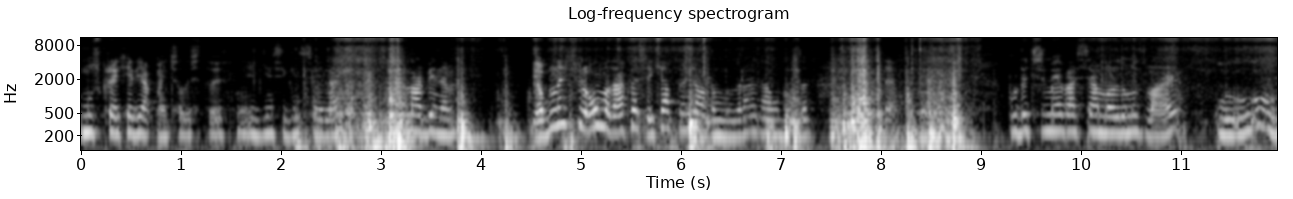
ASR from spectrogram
muz krakeri yapmaya çalıştı. İlginç ilginç şeyler. Bunlar benim. Ya bunlar hiçbiri olmadı arkadaşlar. İki hafta önce aldım bunları. Hala olmadı. Neyse. Burada çürümeye başlayan marulumuz var. Uuu.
